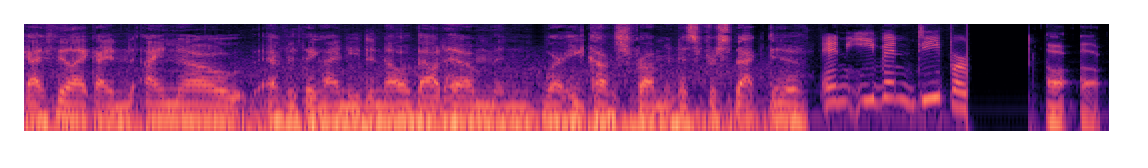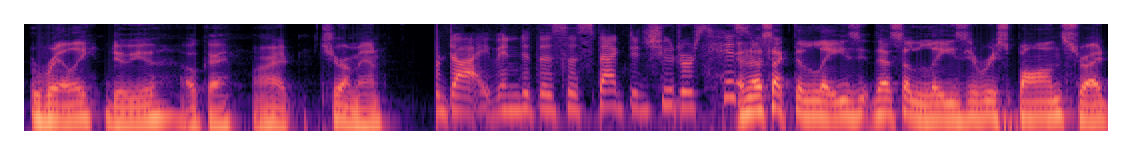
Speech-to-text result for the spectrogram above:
I feel like I, I know everything I need to know about him and where he comes from and his perspective. An even deeper. Uh, uh, really? Do you? Okay. All right. Sure, man. Dive into the suspected shooter's history. And that's like the lazy, that's a lazy response, right?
